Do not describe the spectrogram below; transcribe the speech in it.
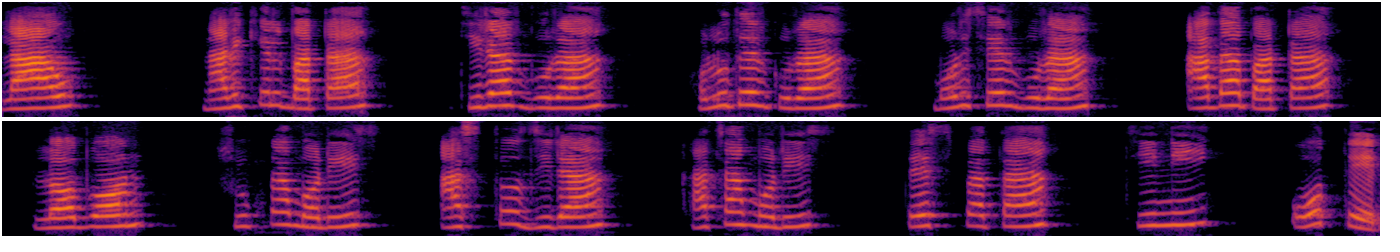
লাউ, নারিকেল বাটা, জিরার গুঁড়া, হলুদের গুঁড়া মরিচের গুঁড়া, আদা বাটা, লবণ, শুকনা মরিচ, আস্ত জিরা, কাঁচা মরিচ, তেজপাতা, চিনি ও তেল।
